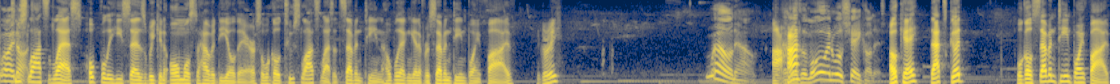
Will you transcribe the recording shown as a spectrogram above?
Why two not? slots less. Hopefully, he says we can almost have a deal there. So we'll go two slots less at 17. Hopefully, I can get it for 17.5. Agree? Well, now. Uh-huh. A little more and we'll shake on it. Okay, that's good. We'll go 17.5.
